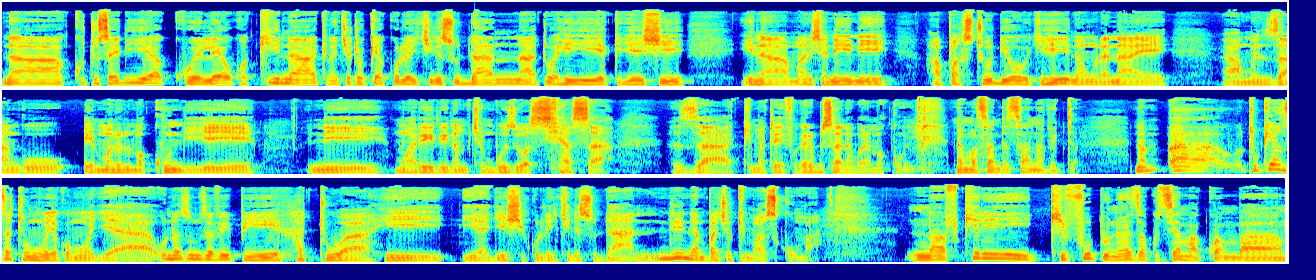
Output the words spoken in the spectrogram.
na kutusaidia kuelewa kwa kina kinachotokea kule nchini Sudan na hatua hii ya kijeshi inamaanisha nini. Hapa studio wiki hii naungana naye uh, mwenzangu Emmanuel Makundi, yeye ni mhariri na mchambuzi wa siasa za kimataifa. Karibu sana bwana Makundi. Nam, asante sana Victor. Nam, uh, tukianza tu moja kwa moja, unazungumza vipi hatua hii ya jeshi kule nchini Sudan? Nini ambacho kimewasukuma? Nafikiri kifupi unaweza kusema kwamba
